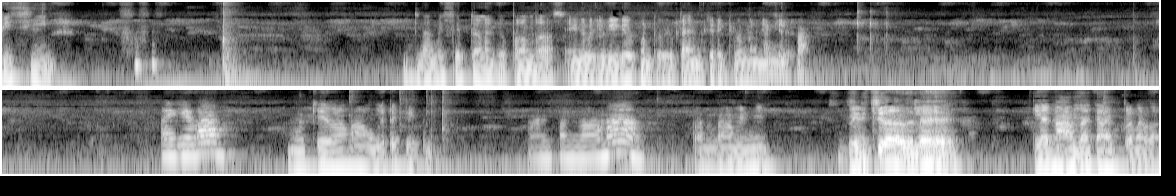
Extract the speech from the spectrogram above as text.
பிஸி எல்லாமே செட் ஆனதுக்கு அப்புறம் தான் எங்களுக்கு வீடியோ பண்ணுறதுக்கு டைம் கிடைக்கும்னு நினைக்கிறேன். ஓகேவா நான் உங்ககிட்ட கேட்கணும். ஆன் பண்ணலாமா? பண்ணலாமே. வெடிச்சிடாதுல இல்லை நான் தான் கனெக்ட் பண்ணதா?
